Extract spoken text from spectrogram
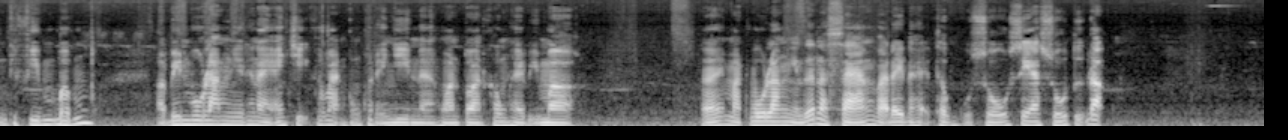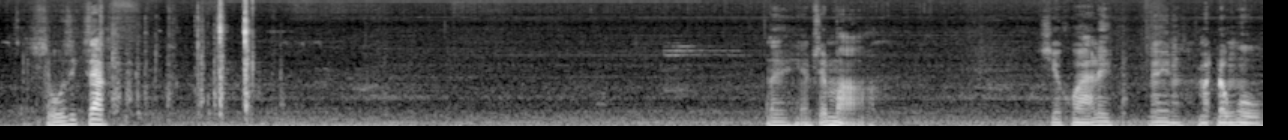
những cái phím bấm ở bên vô lăng như thế này anh chị các bạn cũng có thể nhìn là hoàn toàn không hề bị mờ. Đấy mặt vô lăng nhìn rất là sáng và đây là hệ thống của số xe số tự động. Số dích răng đây em sẽ mở chìa khóa lên. Đây là mặt đồng hồ.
